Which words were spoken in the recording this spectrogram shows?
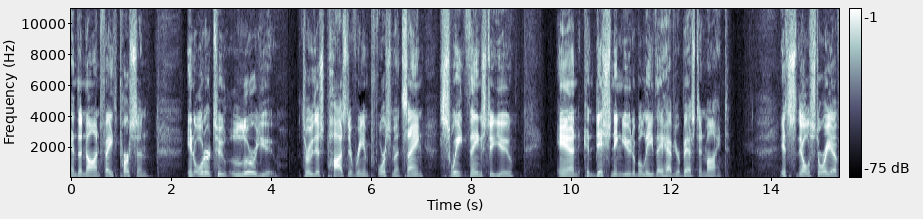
and the non faith person in order to lure you through this positive reinforcement, saying sweet things to you and conditioning you to believe they have your best in mind. It's the old story of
